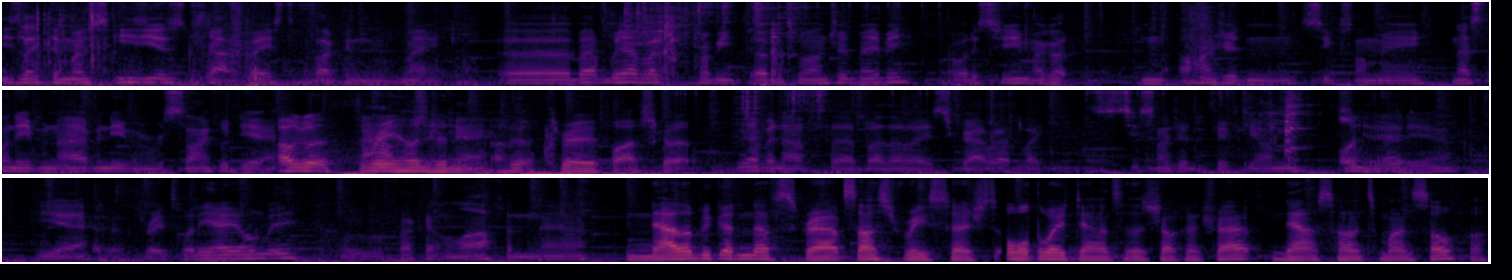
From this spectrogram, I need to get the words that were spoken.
he's like the most easiest trap base to fucking make. Uh, but we have like probably over 200 maybe. I would assume. I got mm, 106 on me. And that's not even. I haven't even recycled yet. I've got Ouch, 300. okay. I've got 305 scrap. We have enough, uh, by the way. Scrap. I got like 650 on me. On you? Yeah. I've got 328 on me. We're fucking laughing now. Now that we got enough scrap, Sus researched all the way down to the shotgun trap. Now it's time to mine sulfur.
